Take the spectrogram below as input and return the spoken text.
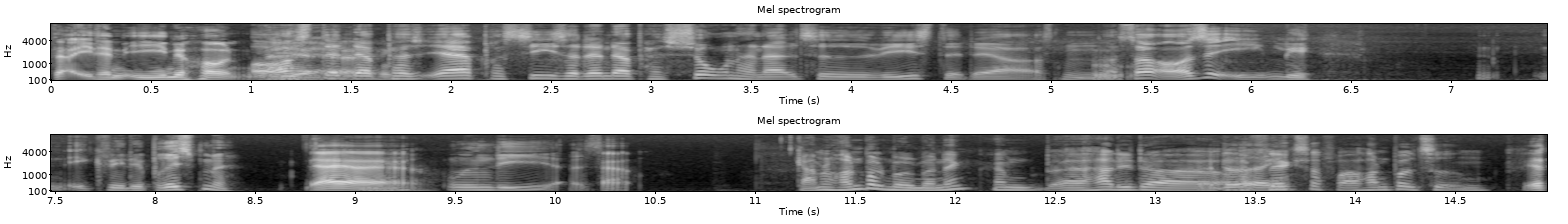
Der er i den ene hånd. og Ja, også ja, den ja. der, ja præcis, og den der passion, han altid viste der, og, sådan, Mm. og så også egentlig en ekvilibrisme Ja, ja, ja. uden lige. Altså. Ja. Gammel håndboldmålmand, ikke? Han øh, har de der Ja, ja, reflekser fra håndboldtiden. Jeg,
